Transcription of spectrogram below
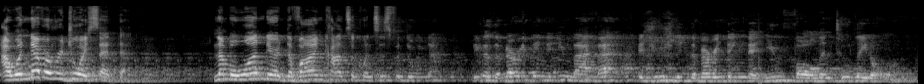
I would never rejoice at that. Number one, there are divine consequences for doing that. Because the very thing that you laugh at is usually the very thing that you fall into later on.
